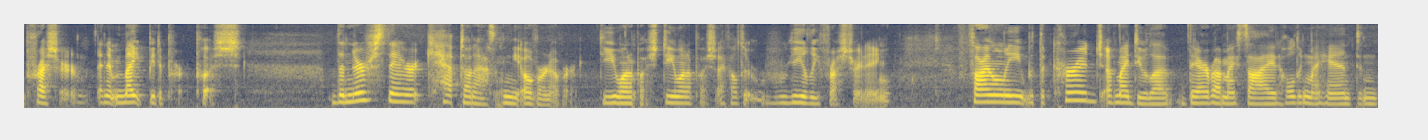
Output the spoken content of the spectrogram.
pressure and it might be to push. The nurse there kept on asking me over and over, Do you want to push? Do you want to push? I felt it really frustrating. Finally, with the courage of my doula there by my side, holding my hand and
